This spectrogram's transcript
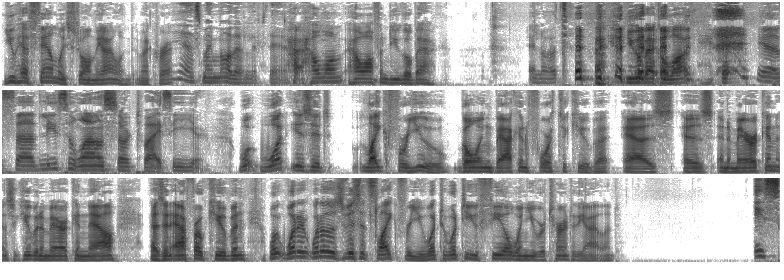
you have family still on the island, am I correct? Yes, my mother lived there. How, how long? How often do you go back? A lot. you go back a lot. yes, at least once or twice a year. What What is it like for you going back and forth to Cuba as as an American, as a Cuban American now, as an Afro Cuban? What what are, what are those visits like for you? What do, what do you feel when you return to the island? It's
